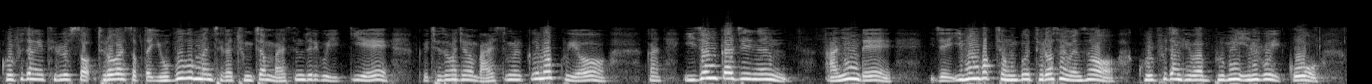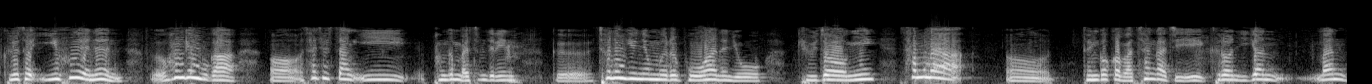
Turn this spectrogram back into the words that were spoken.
골프장에 들을 수, 없- 들어갈 수 없다. 이 부분만 제가 중점 말씀드리고 있기에 그 죄송하지만 말씀을 끊었고요. 그러니까 이전까지는 아닌데 이제 이명박 정부 들어서면서 골프장 개발 붐이 일고 있고 그래서 이후에는 그 환경부가 어 사실상 이 방금 말씀드린 그 천연기념물을 보호하는 요 규정이 사문화 어, 된 것과 마찬가지 그런 이견만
